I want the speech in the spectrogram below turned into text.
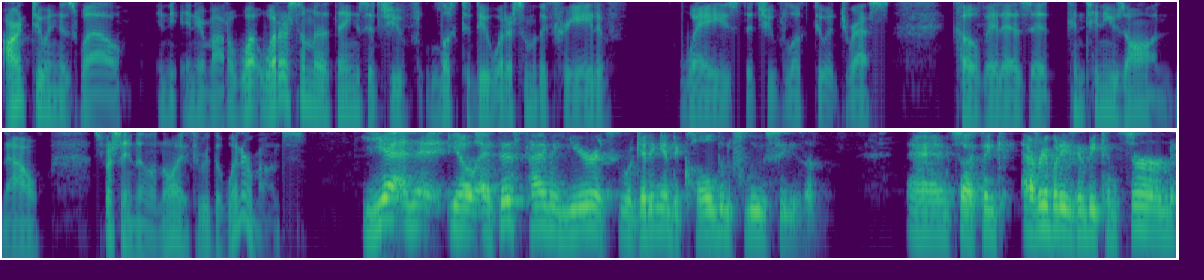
aren't doing as well in, in your model what what are some of the things that you've looked to do? What are some of the creative ways that you've looked to address covid as it continues on now especially in illinois through the winter months? Yeah and eh, you know at this time of year it's we're getting into cold and flu season. And so i think everybody's going to be concerned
